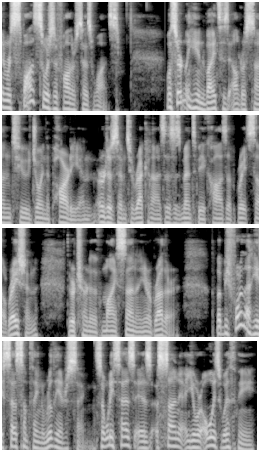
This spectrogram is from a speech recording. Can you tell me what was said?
In response to which the father says what? Well, certainly he invites his elder son to join the party and urges him to recognize this is meant to be a cause of great celebration, the return of my son and your brother. But before that, he says something really interesting. So, what he says is, Son, you are always with me,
